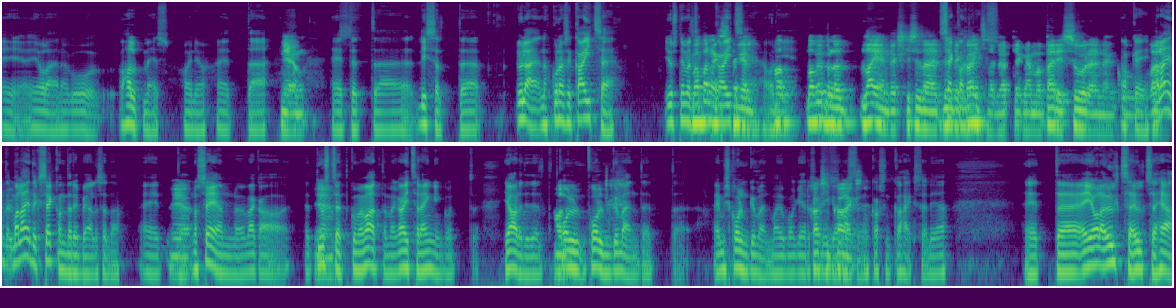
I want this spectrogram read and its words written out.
ei, ei ole nagu halb mees, on ju, et yeah., äh, et, et äh, lihtsalt äh, üle, noh, kuna see kaitse, just nimelt ma see kaitse oli. ma, ma võib-olla laiendakski seda, et nende kaitse peab tegema päris suure nagu. okei okay., ma laiendan, ma laiendaks secondary peale seda, et yeah. noh, see on väga, et just yeah., et kui me vaatame kaitserängingut jaardidelt kolm, kolmkümmend, et ei, mis kolmkümmend, ma juba keerasin. kakskümmend kaheksa. oli jah. et äh, ei ole üldse, üldse hea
